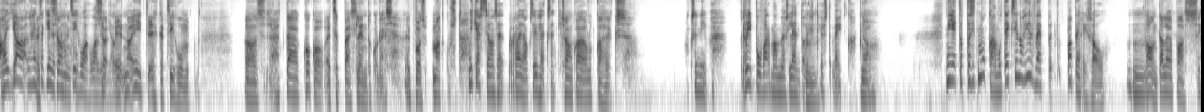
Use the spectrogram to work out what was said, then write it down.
Ai jaa, lähdet Et säkin nyt tähän niinku- Chihuahua se- e- No ei ehkä Chihu, mutta tämä koko, että se pääsi lentokoneeseen, että voisi matkustaa. Mikäs se on se raja, onko se yhdeksänkin? Se on kai ollut kahdeksan. Onko se niin vähän? Riippuu varmaan myös lentoyhtiöstä, mm. veikkaan. Joo. Niin, että ottaisit mukaan, mutta eikö siinä ole hirveä paperisou? Mm, on tällä jo passi.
